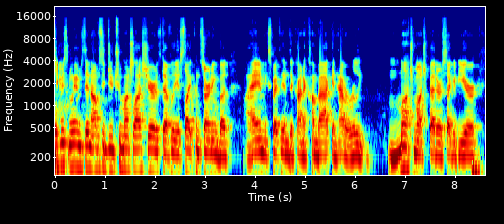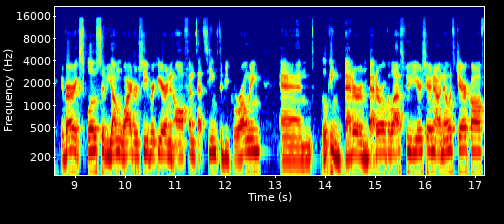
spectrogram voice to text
Jameson Williams didn't obviously do too much last year. It's definitely a slight concerning, but I am expecting him to kind of come back and have a really much much better second year. A very explosive young wide receiver here in an offense that seems to be growing and looking better and better over the last few years here. Now I know it's Jared Goff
